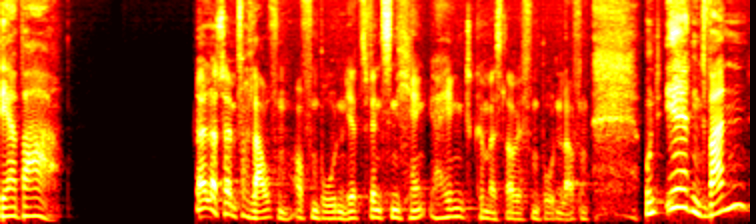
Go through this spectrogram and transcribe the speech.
der war. Na, lass einfach laufen auf dem Boden. Jetzt, wenn es nicht hängt, können wir es, glaube ich, auf dem Boden laufen. Und irgendwann,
